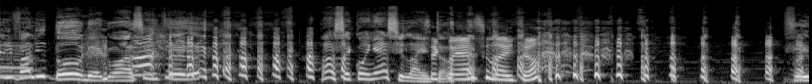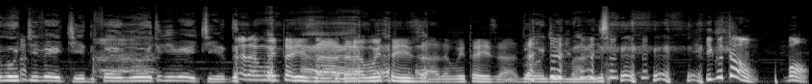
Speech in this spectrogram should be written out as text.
ele validou o negócio, entendeu? Ah, você conhece lá então? Você conhece lá então? Foi muito divertido, foi muito divertido. Era muita risada, era muita risada, muita risada. Bom demais. E Gutão, bom,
